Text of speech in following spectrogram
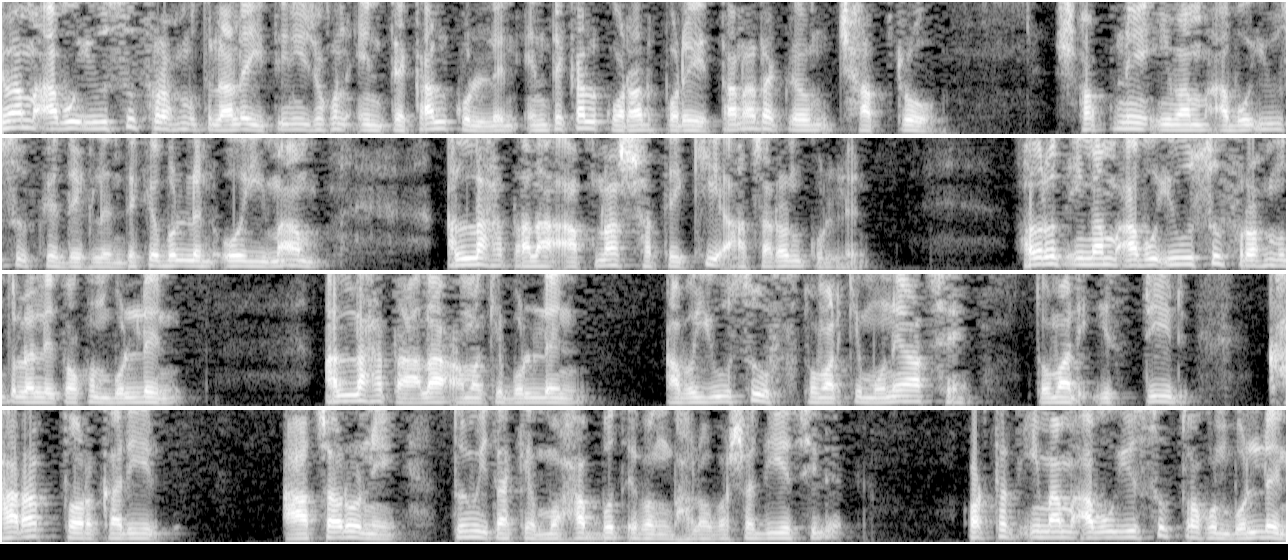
ইমাম আবু ইউসুফ রহমতুল্লা আলাই তিনি যখন এন্তেকাল করলেন এন্তেকাল করার পরে তানার একজন ছাত্র স্বপ্নে ইমাম আবু ইউসুফকে দেখলেন, দেখে বললেন, ও ইমাম, আল্লাহ তালা আপনার সাথে কি আচরণ করলেন? হজরত ইমাম আবু ইউসুফ রহমতুল্লাহ তখন বললেন, আল্লাহ তালা আমাকে বললেন, আবু ইউসুফ, তোমার কি মনে আছে? তোমার স্ত্রীর খারাপ তরকারির আচরণে তুমি তাকে মহাব্বত এবং ভালোবাসা দিয়েছিলে? অর্থাৎ ইমাম আবু ইউসুফ তখন বললেন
